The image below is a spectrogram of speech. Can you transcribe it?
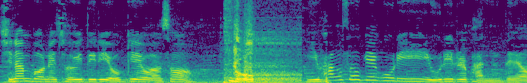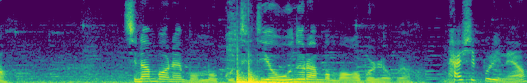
지난번에 저희들이 여기에 와서 이 황소개구리 요리를 봤는데요. 지난번에 못 먹고 드디어 오늘 한번 먹어보려고요. 80불이네요.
